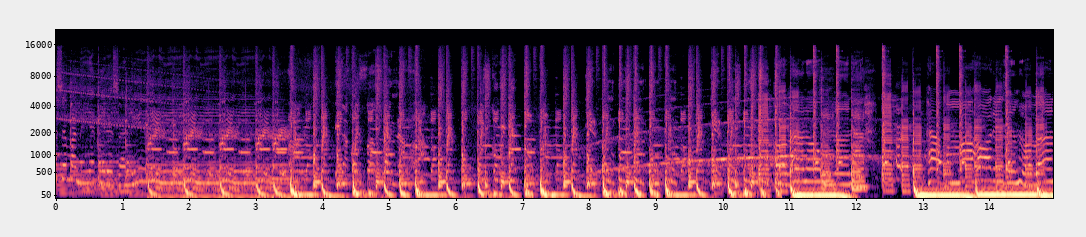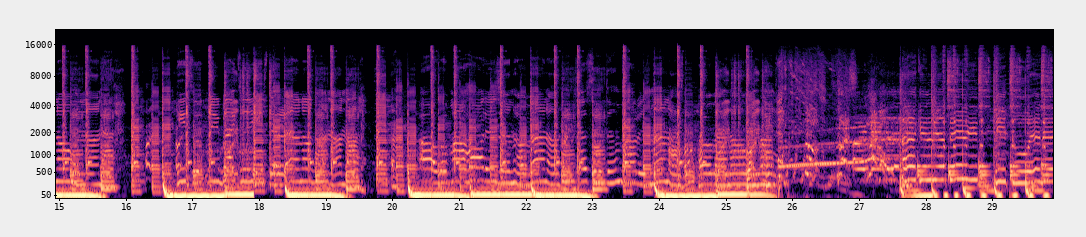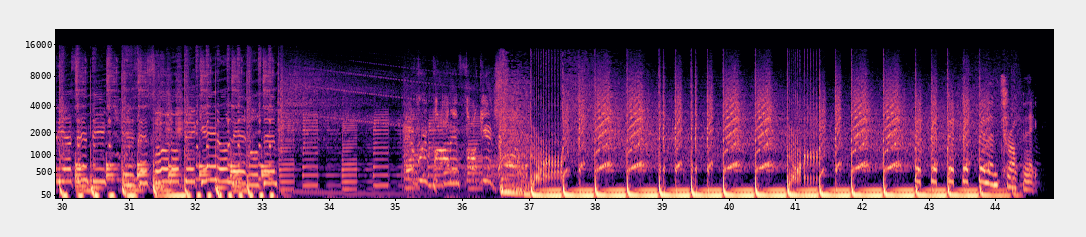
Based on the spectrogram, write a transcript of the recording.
esta semana ya quiere salir. Fucking! Philanthropic.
